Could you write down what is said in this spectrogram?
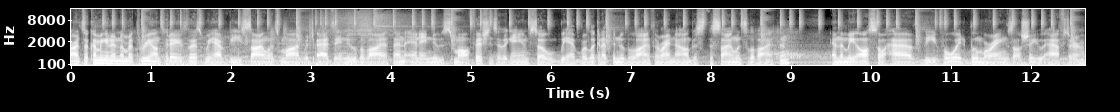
Alright, so coming in at number three on today's list, we have the Silence mod, which adds a new Leviathan and a new small fish into the game. So we have we're looking at the new Leviathan right now. This is the Silence Leviathan. And then we also have the Void Boomerangs. I'll show you after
